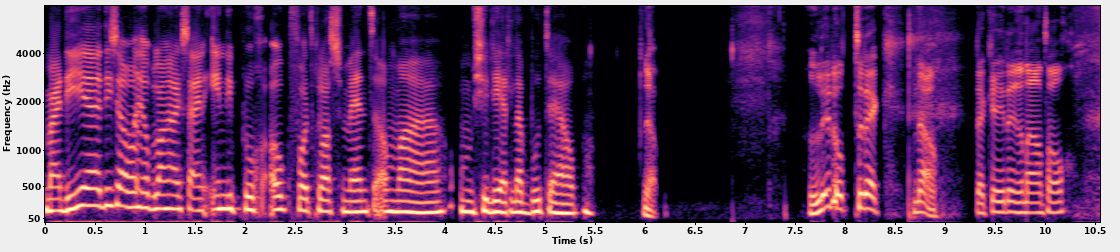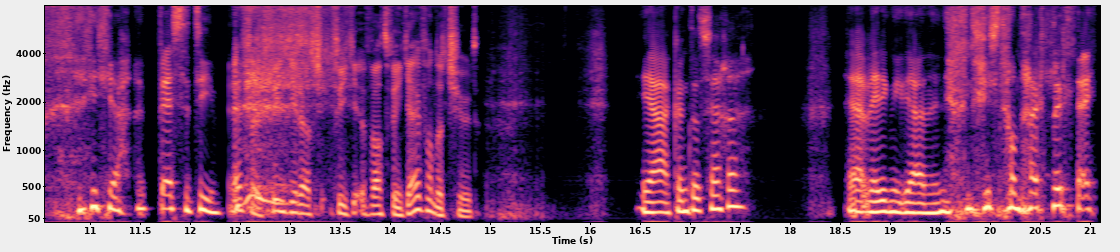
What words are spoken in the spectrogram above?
Maar die, die zal wel heel belangrijk zijn in die ploeg, ook voor het klassement, om, om Juliette Labou te helpen. Ja, Little Trek. Nou, daar ken je er een aantal. ja, beste team. Even, vind je dat, vind je, wat vind jij van dat shirt? Ja, kan ik dat zeggen? Ja, weet ik niet. Ja, nu is het dan duidelijk. Nee.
